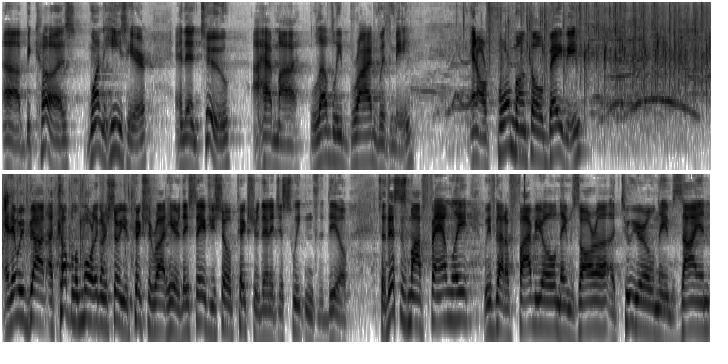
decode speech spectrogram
uh, because, one, He's here, and then two, I have my lovely bride with me and our four month old baby. And then we've got a couple of more. They're going to show you a picture right here. They say if you show a picture, then it just sweetens the deal. So this is my family. We've got a five-year-old named Zara, a two-year-old named Zion,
